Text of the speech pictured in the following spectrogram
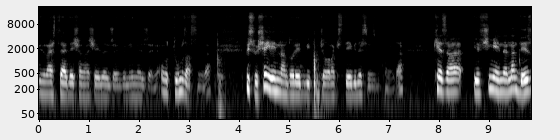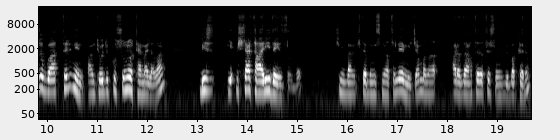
üniversitelerde yaşanan şeyler üzerine, deneyimler üzerine unuttuğumuz aslında bir sürü şey yayınlandı. Oraya da bir kurcalamak isteyebilirsiniz bu konuda. Keza iletişim yayınlarından Dezo Guattari'nin Antioidipus'unu temel alan bir 70'ler tarihi de yazıldı. Şimdi ben kitabın ismini hatırlayamayacağım. Bana arada hatırlatırsanız bir bakarım.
